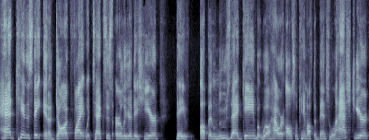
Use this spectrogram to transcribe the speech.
Had Kansas State in a dogfight with Texas earlier this year. They up and lose that game, but Will Howard also came off the bench last year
